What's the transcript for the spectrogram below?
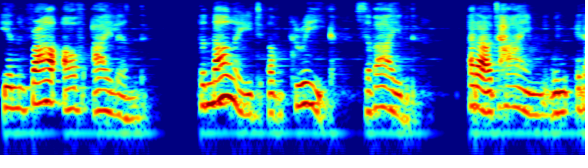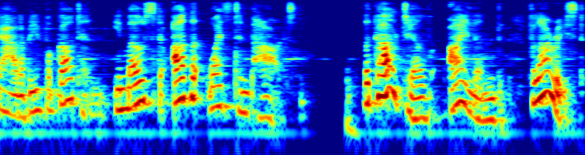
In far off Ireland, the knowledge of Greek survived at a time when it had been forgotten in most other western parts. The culture of Ireland flourished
